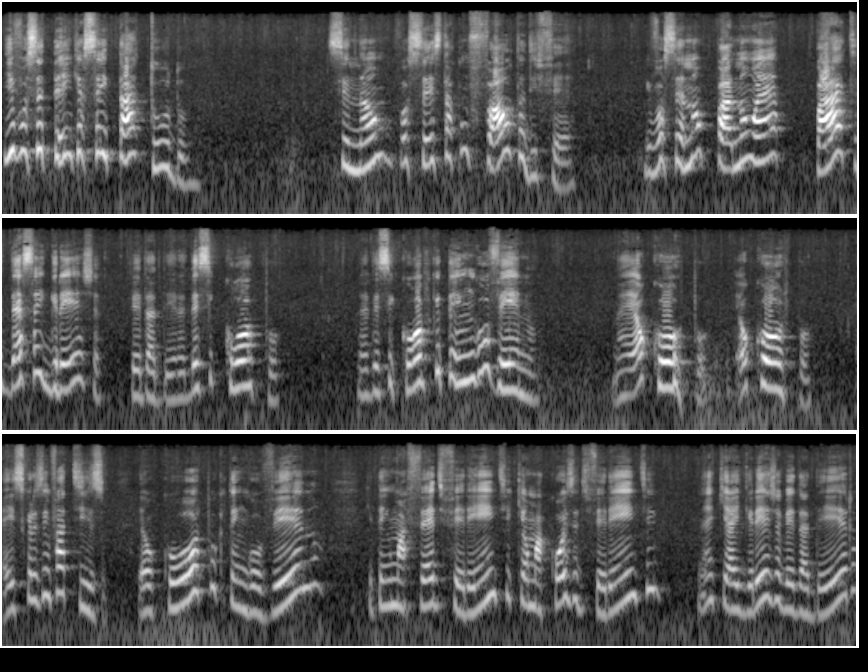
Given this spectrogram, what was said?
E você tem que aceitar tudo. Senão você está com falta de fé. E você não, não é parte dessa igreja verdadeira, desse corpo. Né? Desse corpo que tem um governo. Né? É o corpo, é o corpo. É isso que eles enfatizam. É o corpo que tem um governo, que tem uma fé diferente, que é uma coisa diferente, né? que é a igreja verdadeira.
